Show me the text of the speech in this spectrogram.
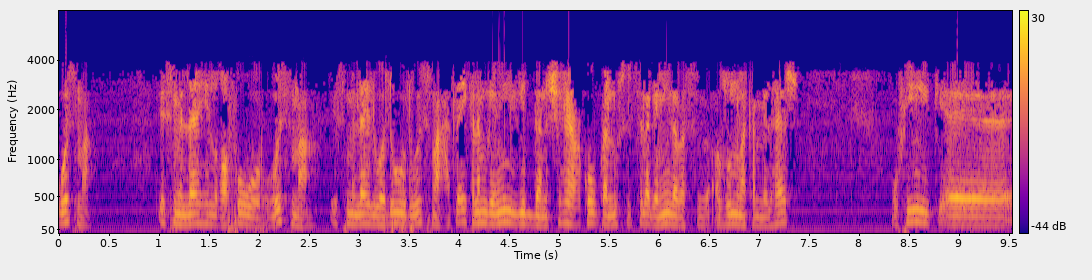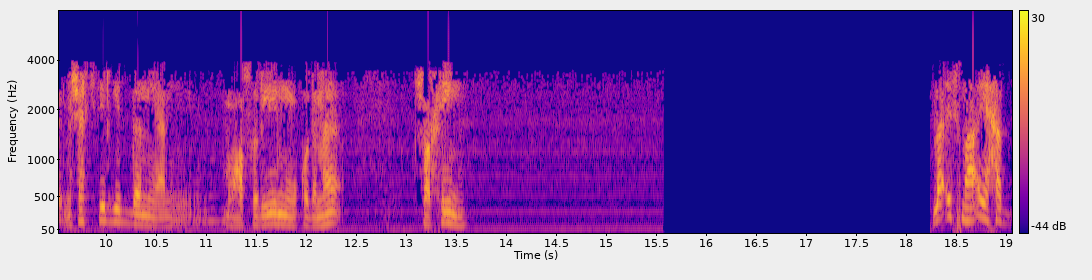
واسمع. اسم الله الغفور واسمع. اسم الله الودود واسمع. هتلاقي كلام جميل جدا. الشيخ يعقوب كان له سلسلة جميلة بس أظن ما كملهاش. وفي مشايخ كتير جدا يعني معاصرين وقدماء شارحين. لا اسمع أي حد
